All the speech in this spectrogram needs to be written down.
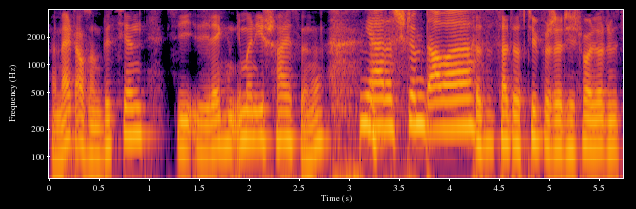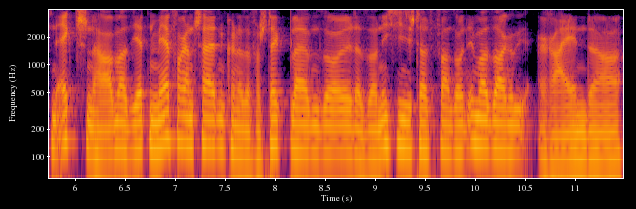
Man merkt auch so ein bisschen, sie, sie lenken immer in die Scheiße, ne? Ja, das stimmt, aber. Das ist halt das Typische, natürlich wollen die Leute ein bisschen Action haben. Also sie hätten mehrfach entscheiden können, dass er versteckt bleiben soll, dass er nicht in die Stadt fahren soll. Und immer sagen sie, rein da.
